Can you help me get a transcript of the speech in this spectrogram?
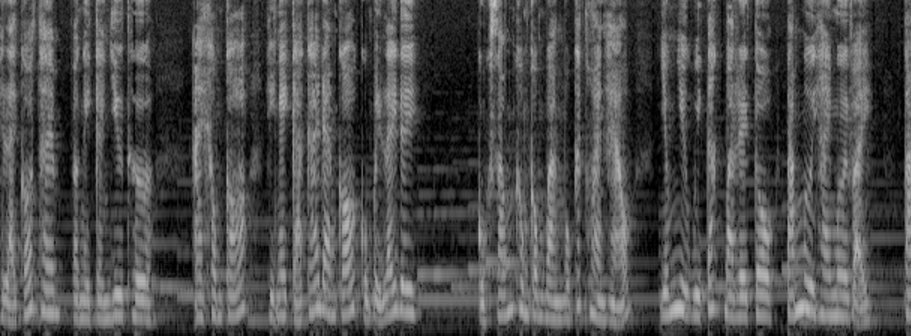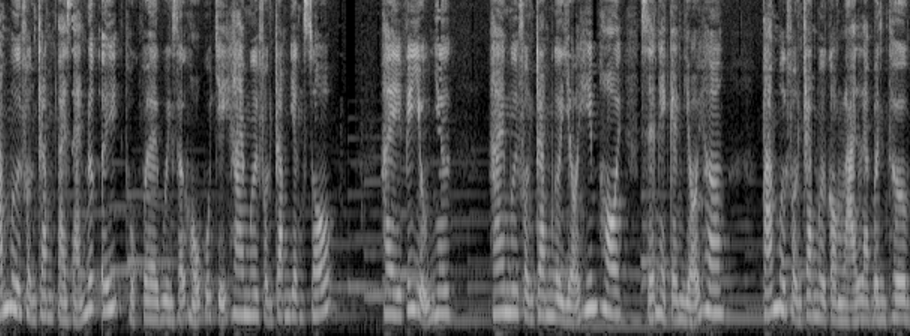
thì lại có thêm và ngày càng dư thừa. Ai không có thì ngay cả cái đang có cũng bị lấy đi. Cuộc sống không công bằng một cách hoàn hảo, giống như quy tắc Pareto 80-20 vậy. 80% tài sản nước Ý thuộc về quyền sở hữu của chỉ 20% dân số. Hay ví dụ như 20% người giỏi hiếm hoi sẽ ngày càng giỏi hơn, 80% người còn lại là bình thường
